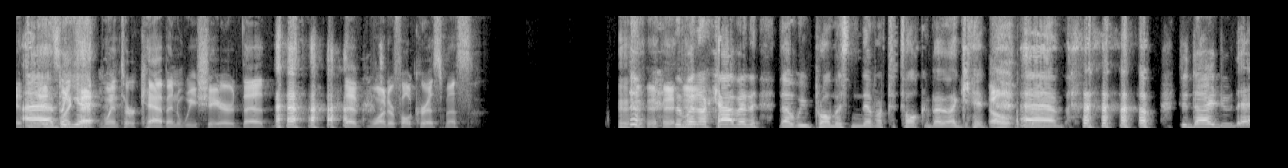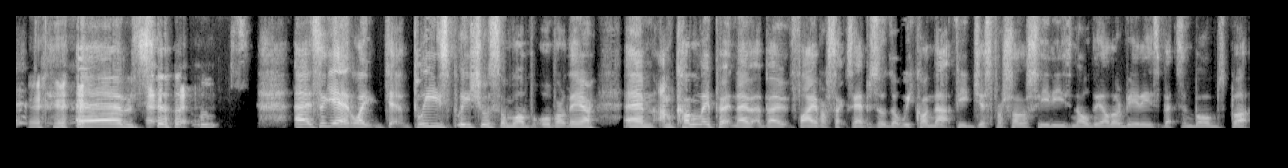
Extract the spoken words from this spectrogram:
It's, Uh, it's but like yeah. that winter cabin we shared that that wonderful Christmas. winter cabin that we promised never to talk about again. Oh. Um, did I do that? um so, oops. Uh, so yeah like please please show some love over there um i'm currently putting out about five or six episodes a week on that feed just for summer series and all the other various bits and bobs but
